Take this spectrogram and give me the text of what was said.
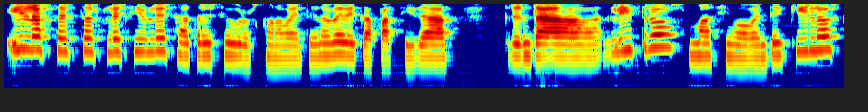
y los cestos flexibles a 3,99 euros de capacidad 30 litros, máximo 20 kilos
